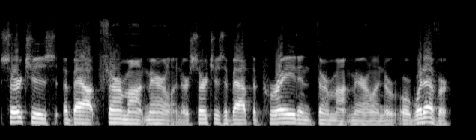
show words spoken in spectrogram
searches about Thurmont, Maryland, or searches about the parade in Thurmont, Maryland, or, or whatever,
